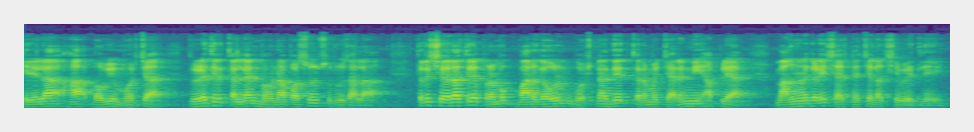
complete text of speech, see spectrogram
केलेला हा भव्य मोर्चा धुळ्यातील कल्याण भवनापासून सुरू झाला. तर शहरातील प्रमुख मार्गावरून घोषणा देत कर्मचाऱ्यांनी आपल्या मागण्यांकडे शासनाचे लक्ष वेधले.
